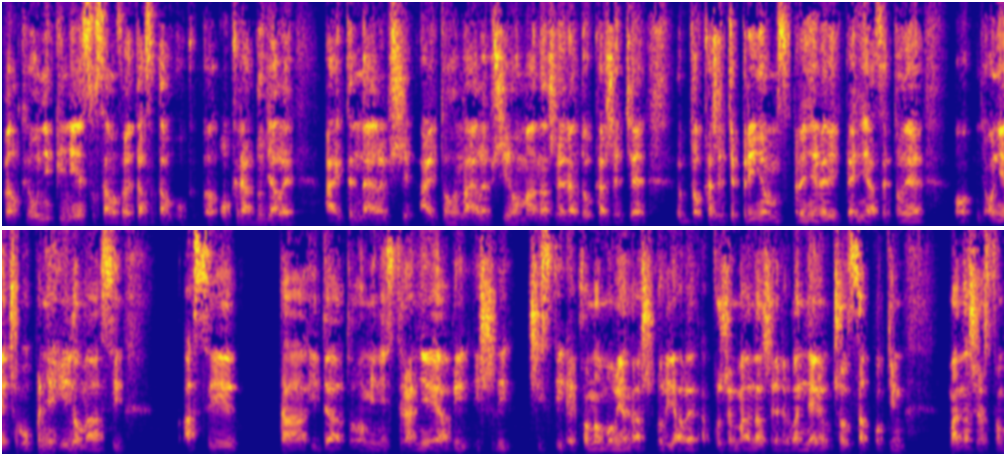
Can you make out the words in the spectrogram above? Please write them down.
veľké úniky nie sú. Samozrejme, dá sa tam okradnúť, ale aj, ten najlepší, aj toho najlepšieho manažéra dokážete, dokážete pri ňom spreneveriť peniaze. To je o, o niečom úplne inom a asi, asi tá idea toho ministra nie je, aby išli čistí ekonómovia na školy, ale akože manažer. Len neviem, čo sa pod tým manažerstvom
